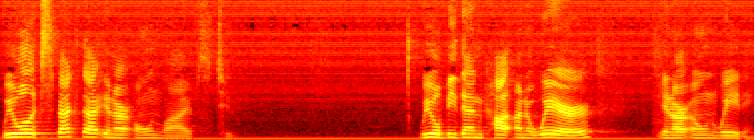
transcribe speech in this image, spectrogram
we will expect that in our own lives we will be then caught unaware in our own waiting,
